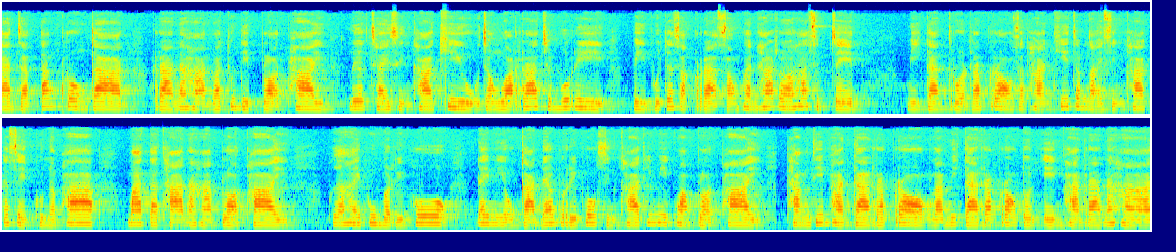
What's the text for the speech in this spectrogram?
การจัดตั้งโครงการ ร้านอาหารวัตถุดิบปลอดภัย เลือกใช้สินค้าคิว จังหวัดราชบุรี ปีพุทธศักราช 2557 มีการตรวจรับรองสถานที่จำหน่ายสินค้าเกษตรคุณภาพ มาตรฐานอาหารปลอดภัย เพื่อให้ผู้บริโภคได้มีโอกาสได้บริโภคสินค้าที่มีความปลอดภัย ทั้งที่ผ่านการรับรองและมีการรับรองตนเองผ่านร้านอาหาร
